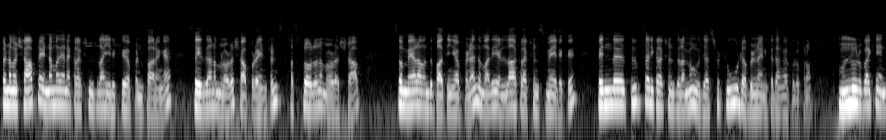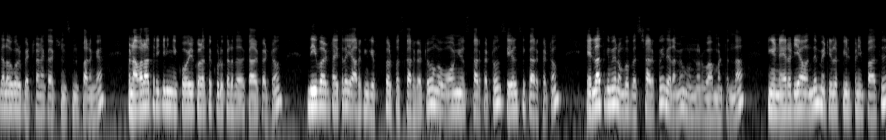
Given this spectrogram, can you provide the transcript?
இப்போ நம்ம ஷாப்பில் என்ன மாதிரியான கலெக்ஷன்ஸ்லாம் இருக்குது அப்படின்னு பாருங்கள். ஸோ இதுதான் நம்மளோட ஷாப்போட என்ட்ரன்ஸ். ஃபஸ்ட் ஃப்ளோரில் நம்மளோட ஷாப். ஸோ மேலே வந்து பார்த்தீங்க அப்படின்னா இந்த மாதிரி எல்லா கலெக்ஷன்ஸுமே இருக்குது. இப்போ இந்த சில்க் சாரி கலெக்ஷன்ஸ் எல்லாமே உங்களுக்கு ஜஸ்ட் டூ டபுள் நைனுக்கு தாங்க கொடுக்குறோம். முந்நூறுபாய்க்கு எந்த அளவுக்கு ஒரு பெட்டரான கலெக்ஷன்ஸ்னு பாருங்கள். இப்போ நவராத்திரிக்கு நீங்கள் கோயில் குளத்துக்கு கொடுக்குறதுக்காக இருக்கட்டும் தீபாவளி டயத்தில் யாருக்கும் கிஃப்ட் பர்பஸ்க்காக இருக்கட்டும் உங்கள் ஓன் யூஸ்க்காக இருக்கட்டும் சேல்ஸுக்காக இருக்கட்டும் எல்லாத்துக்குமே ரொம்ப பெஸ்ட்டாக இருக்கும். இது எல்லாமே முந்நூறுரூவா மட்டும்தான். நீங்கள் நேரடியாக வந்து மெட்டீரியல் ஃபீல் பண்ணி பார்த்து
